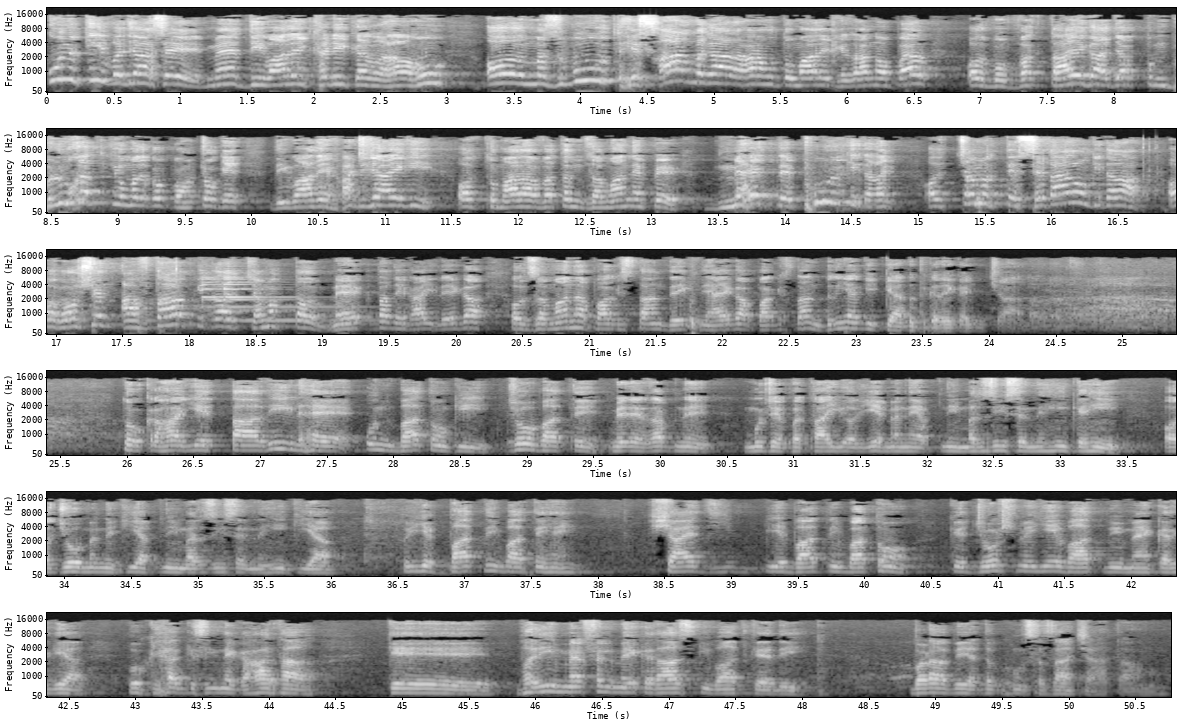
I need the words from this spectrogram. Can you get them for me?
उनकी वजह से मैं दीवारें खड़ी कर रहा हूँ और मज़बूत हिसाब लगा रहा हूँ तुम्हारे खजानों पर। और वो वक्त आएगा जब तुम बलूगत की उम्र को पहुंचोगे। दीवारें हट जाएगी और तुम्हारा वतन जमाने पे महकते फूल की तरह और चमकते सितारों की तरह और रोशन आफ्ताब की तरह चमकता और महकता दिखाई देगा और जमाना पाकिस्तान देखने आएगा। पाकिस्तान दुनिया की क्यादत करेगा, इंशाल्लाह। तो कहा, ये तारील है उन बातों की जो बातें मेरे रब ने मुझे बताई और ये मैंने अपनी मर्ज़ी से नहीं कही और जो मैंने किया अपनी मर्ज़ी से नहीं किया। तो ये बातें बातें हैं। शायद ये बातें बातों के जोश में ये बात भी मैं कर गया। वो क्या किसी ने कहा था कि भरी महफिल में एक राज की बात कह दी। बड़ा बेअदब हूँ, सजा चाहता हूँ।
